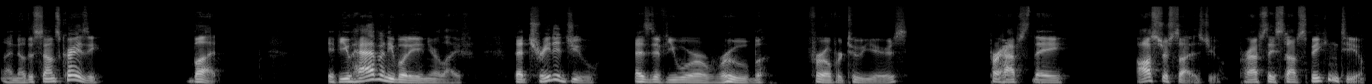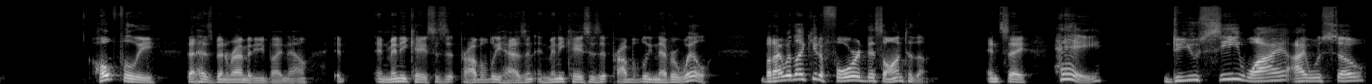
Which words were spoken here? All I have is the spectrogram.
I know this sounds crazy, but if you have anybody in your life that treated you as if you were a rube for over two years, perhaps they ostracized you. Perhaps they stopped speaking to you. Hopefully, that has been remedied by now. It, in many cases, it probably hasn't. In many cases, it probably never will. But I would like you to forward this on to them and say, hey, do you see why I was so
